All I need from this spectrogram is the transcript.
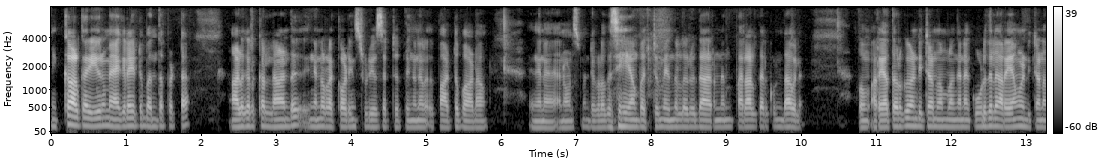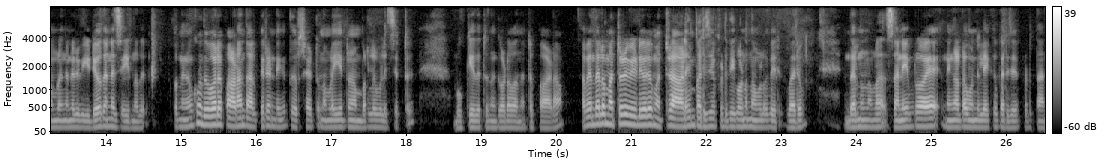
മിക്ക ആൾക്കാർ ഈ ഒരു മേഖലയായിട്ട് ബന്ധപ്പെട്ട ആളുകൾക്കല്ലാണ്ട് ഇങ്ങനെ റെക്കോർഡിംഗ് സ്റ്റുഡിയോ സെറ്റപ്പ് ഇങ്ങനെ പാട്ട് പാടാം. ഇങ്ങനെ അനൗൺസ്മെന്റുകളൊക്കെ ചെയ്യാൻ പറ്റും എന്നുള്ളൊരു ധാരണ പല ആൾക്കാർക്കും ഉണ്ടാവില്ല. അപ്പം അറിയാത്തവർക്ക് വേണ്ടിയിട്ടാണ് നമ്മളങ്ങനെ കൂടുതൽ അറിയാൻ വേണ്ടിയിട്ടാണ് നമ്മളിങ്ങനെ ഒരു വീഡിയോ തന്നെ ചെയ്യുന്നത്. അപ്പം നിങ്ങൾക്കും ഇതുപോലെ പാടാൻ താല്പര്യം ഉണ്ടെങ്കിൽ തീർച്ചയായിട്ടും നമ്മൾ ഈ നമ്പറിൽ വിളിച്ചിട്ട് ബുക്ക് ചെയ്തിട്ട് നിങ്ങൾക്ക് ഇവിടെ വന്നിട്ട് പാടാം. അപ്പോൾ എന്തായാലും മറ്റൊരു വീഡിയോയിൽ മറ്റൊരാളെയും പരിചയപ്പെടുത്തിക്കൊണ്ട് നമ്മൾ വരും എന്തായാലും നമ്മൾ സനി ബ്രോയെ നിങ്ങളുടെ മുന്നിലേക്ക് പരിചയപ്പെടുത്താൻ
